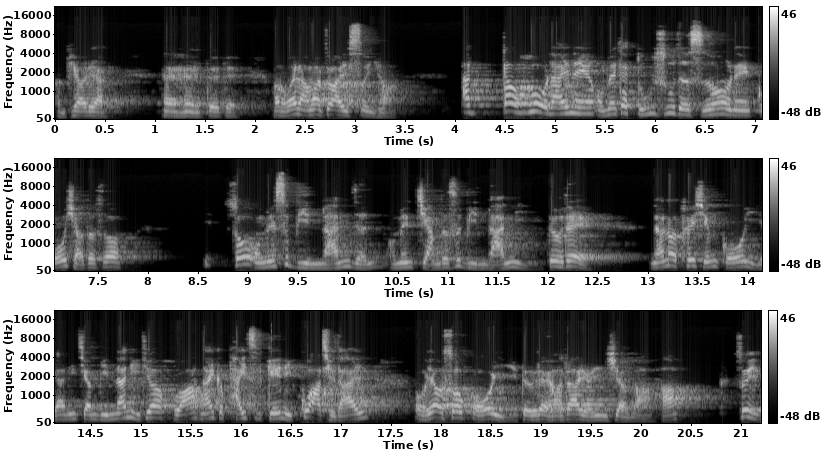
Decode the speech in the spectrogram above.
很漂亮。嘿嘿，对对，哦，我老妈做爱睡哈。啊，到后来呢，我们在读书的时候呢，国小的时候，说我们是闽南人，我们讲的是闽南语，对不对？然后推行国语啊，你讲闽南语就要划拿一个牌子给你挂起来，我要说国语，对不对？啊，大家有印象吗？好，所以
